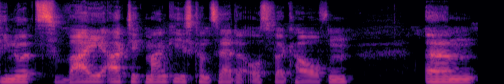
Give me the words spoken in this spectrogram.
die nur zwei Arctic Monkeys Konzerte ausverkaufen, ähm,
